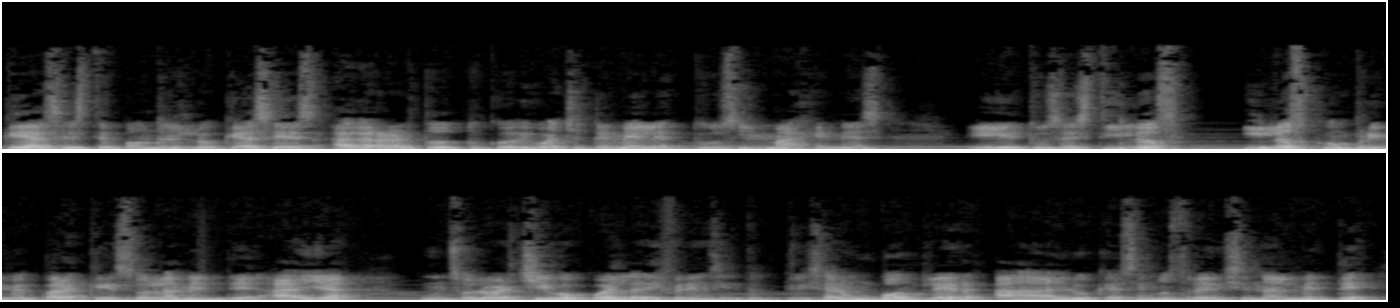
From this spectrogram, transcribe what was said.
¿Qué hace este bundler? Lo que hace es agarrar todo tu código HTML, tus imágenes, eh, tus estilos y los comprime para que solamente haya un solo archivo. ¿Cuál es la diferencia entre utilizar un bundler a lo que hacemos tradicionalmente?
